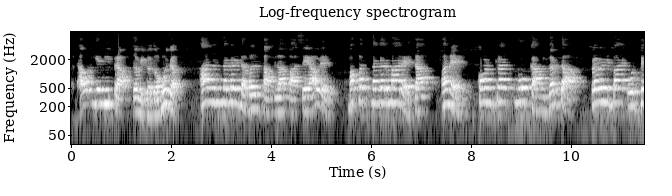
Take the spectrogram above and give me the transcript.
બનાવ અંગેની પ્રાપ્ત વિગતો મુજબ, આનંદનગર ડબલ થાંભલા પાસે આવેલ મફતનગરમાં રહેતા અને કોન્ટ્રાક્ટનું કામ કરતા પ્રવીણભાઈ ઉર્ફે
